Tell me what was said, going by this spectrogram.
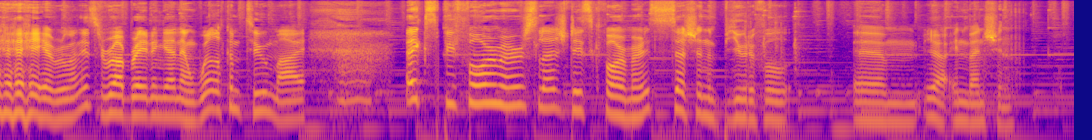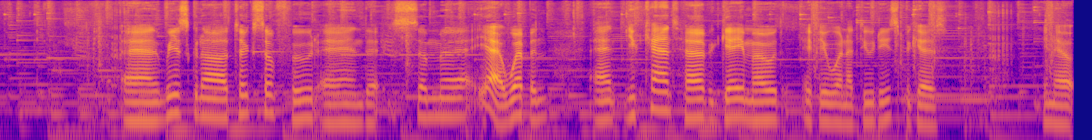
Hey everyone, it's Rob Braid again and welcome to my XP farmer slash disc farmer. It's such a beautiful um yeah invention. And we're just gonna take some food and uh, some uh, yeah weapon. And you can't have game mode if you wanna do this because you know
